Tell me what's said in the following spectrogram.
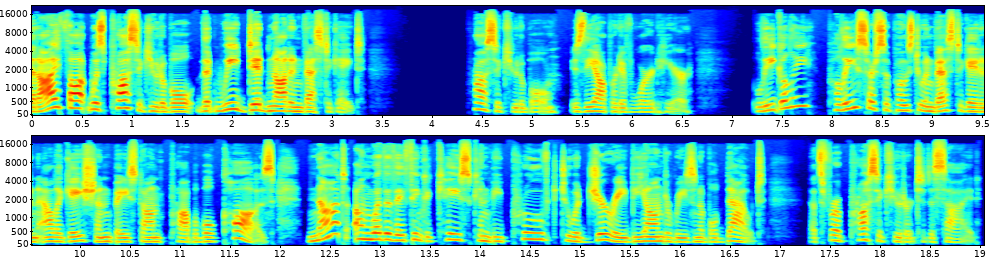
that I thought was prosecutable that we did not investigate. Prosecutable is the operative word here. Legally, police are supposed to investigate an allegation based on probable cause, not on whether they think a case can be proved to a jury beyond a reasonable doubt. That's for a prosecutor to decide.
